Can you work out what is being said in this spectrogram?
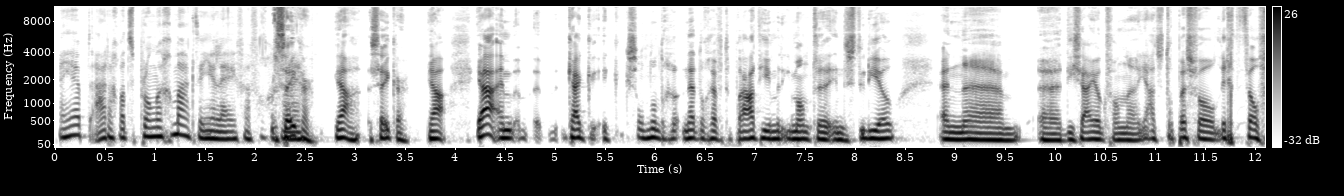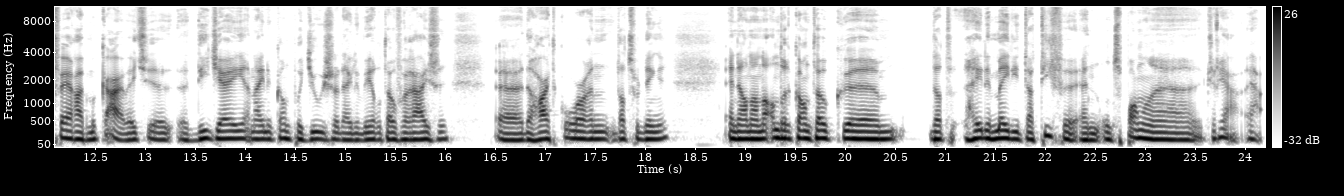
En je hebt aardig wat sprongen gemaakt in je leven, volgens mij. Zeker, ja, zeker. Ja, ja en eh, kijk, ik, stond net nog even te praten hier met iemand eh, in de studio. En ehm, eh, die zei ook van, ja, het is toch best wel, ligt wel ver uit elkaar. Weet je, DJ aan de ene kant, producer, de hele wereld over reizen. de hardcore en dat soort dingen. En dan aan de andere kant ook ehm, dat hele meditatieve en ontspannen. ik zeg, ja, ja,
